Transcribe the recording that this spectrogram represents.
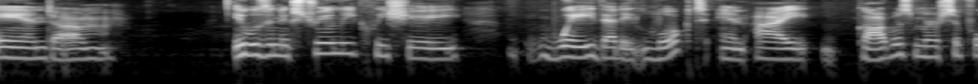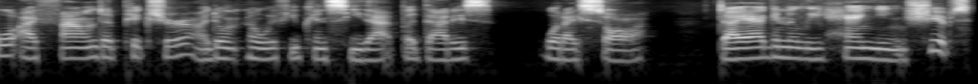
And um, it was an extremely cliche way that it looked and i god was merciful i found a picture i don't know if you can see that but that is what i saw diagonally hanging ships.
